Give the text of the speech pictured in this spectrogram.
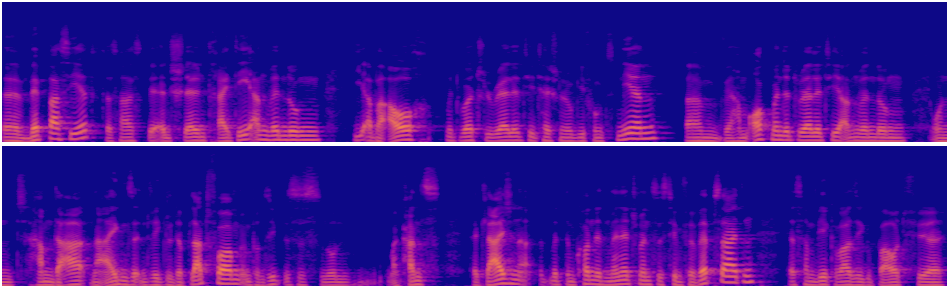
äh, webbasiert. Das heißt, wir erstellen 3D-Anwendungen, die aber auch mit Virtual Reality Technologie funktionieren. Ähm, wir haben Augmented Reality Anwendungen und haben da eine eigens entwickelte Plattform. Im Prinzip ist es nun, man kann es vergleichen mit einem Content Management System für Webseiten. Das haben wir quasi gebaut für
